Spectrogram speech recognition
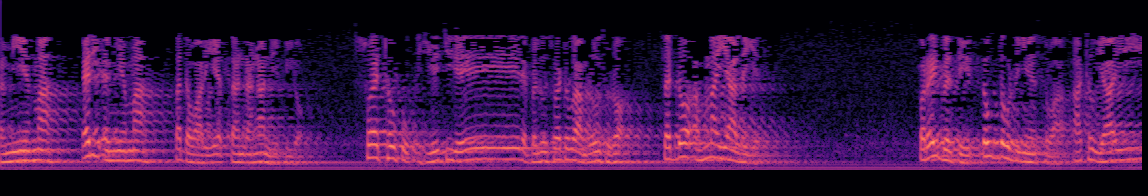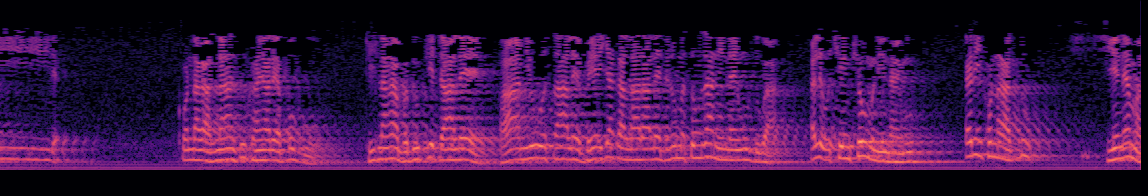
အမြင်မှာအဲ့ဒီအမြင်မှာတတ္တဝါတွေရဲ့တန်တန်ကနေပြီးတော့ဆွဲထုတ်ဖို့အရေးကြီးတယ်တဲ့ဘယ်လိုဆွဲထုတ်ရမလို့ဆိုတော့တတော်အမှတ်ရလျက်ပ ရိပစီတုတ်တုတ်လျင်စွာအာထုတ်ရ၏တဲ့ခုနကလှန်အစုခံရတဲ့ပုဂ္ဂိုလ်ဒီလှန်ကဘသူပြစ်တာလဲဘာအမျိုးအစားလဲဘယ်အရက်ကလာတာလဲဒါလိုမစုံစမ်းနေနိုင်ဘူးသူကအဲ့လိုအချိန်ဖြုံးမနေနိုင်ဘူးအဲ့ဒီခုနကသူ့ရင်ထဲမှာ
